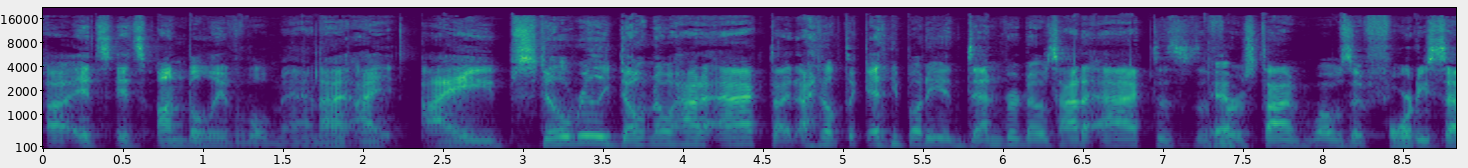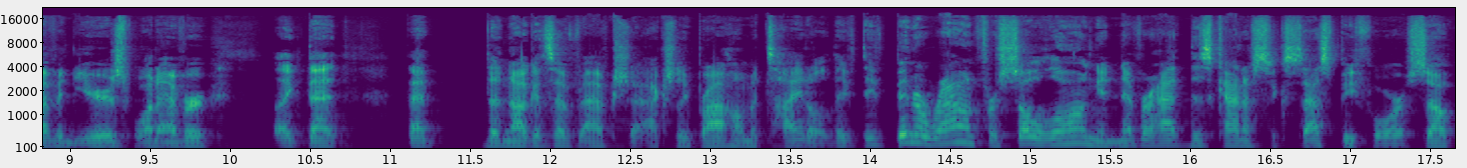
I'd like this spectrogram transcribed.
Uh, it's it's unbelievable, man. I, I I still really don't know how to act. I, I don't think anybody in Denver knows how to act. This is the yeah. first time. What was it? Forty seven years, whatever. Like that that the Nuggets have actually brought home a title. They've they've been around for so long and never had this kind of success before. So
